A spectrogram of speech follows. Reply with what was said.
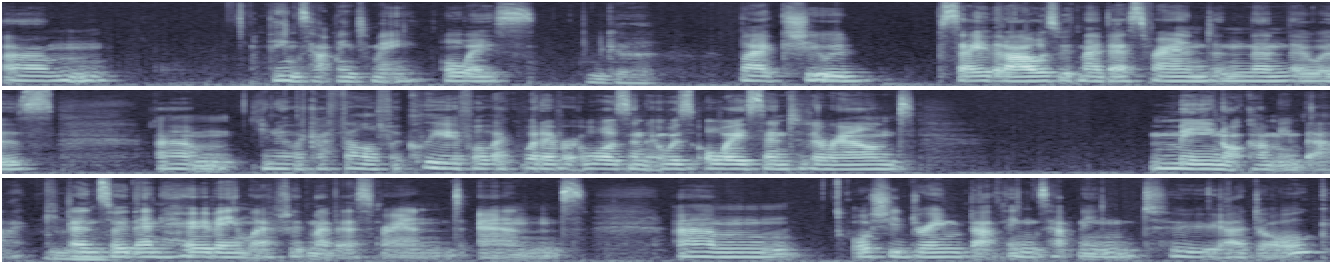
Um, things happening to me always Okay. like she would say that I was with my best friend, and then there was, um, you know, like I fell off a cliff or like whatever it was, and it was always centered around me not coming back, and so then her being left with my best friend, and um, or she'd dream about things happening to our dog,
